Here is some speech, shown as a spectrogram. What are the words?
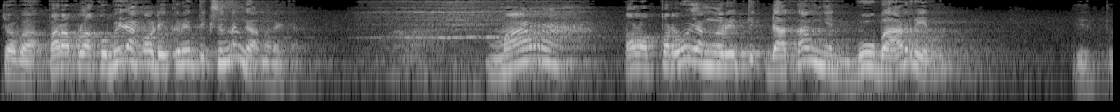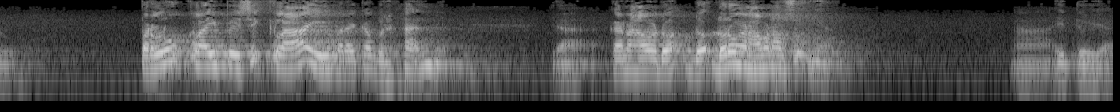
Coba, para pelaku bidah kalau dikritik seneng nggak mereka? Marah. Kalau perlu yang ngeritik datangin, bubarin. Gitu. Perlu kelai fisik, kelai mereka berani. Ya, karena hawa do, dorongan hawa nafsunya. Nah, itu ya.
